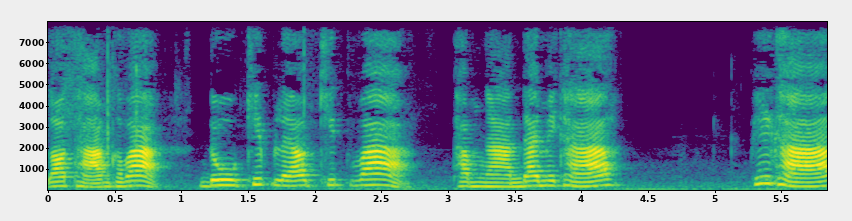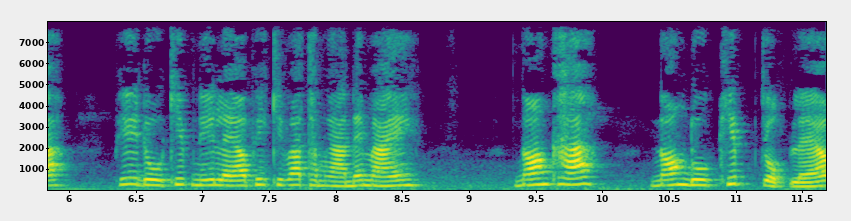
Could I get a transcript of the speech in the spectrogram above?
เราถามเขาว่า ดูคลิปแล้วคิดว่าทำงานได้ไหมคะ พี่ขาพี่ดูคลิปนี้แล้ว พี่คิดว่าทำงานได้ไหมน้องคะน้องดูคลิปจบแล้ว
